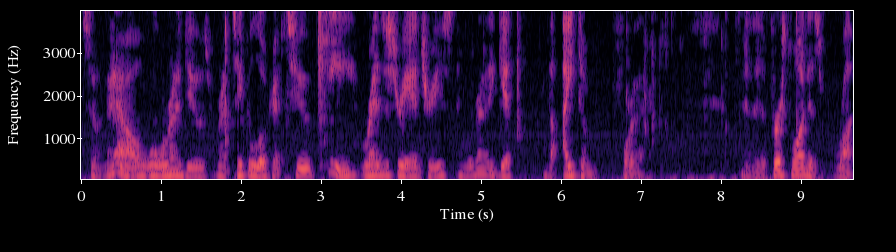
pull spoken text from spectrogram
So now what we're going to do is we're going to take a look at two key registry entries, and we're going to get the item for them. And the first one is run.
